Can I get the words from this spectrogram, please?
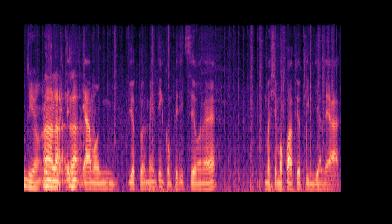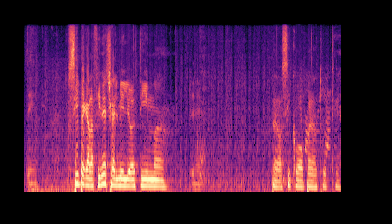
Oddio. Ah, la, la- Siamo in- virtualmente in competizione, ma siamo quattro team di alleati. Sì, perché alla fine c'è il miglior team. Sì. Però si coopera tutti.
